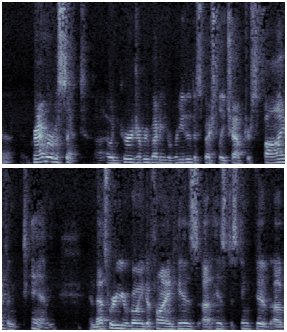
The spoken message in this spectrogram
uh Grammar of Assent. I would encourage everybody to read it, especially chapters five and ten, and that's where you're going to find his uh, his distinctive uh,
